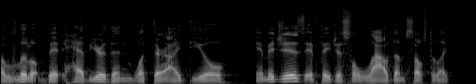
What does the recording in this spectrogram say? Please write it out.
a little bit heavier than what their ideal images if they just allowed themselves to like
